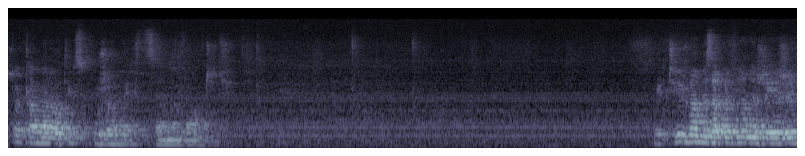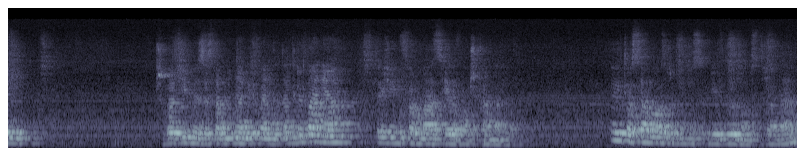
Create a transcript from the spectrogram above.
Że kamerę o tych skórzonych chcemy włączyć. Czyli już mamy zapewnione, że jeżeli przechodzimy ze stanu nagrywania do nagrywania, to jest informacja włącz kamerę. No i to samo zrobimy sobie w drugą stronę.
